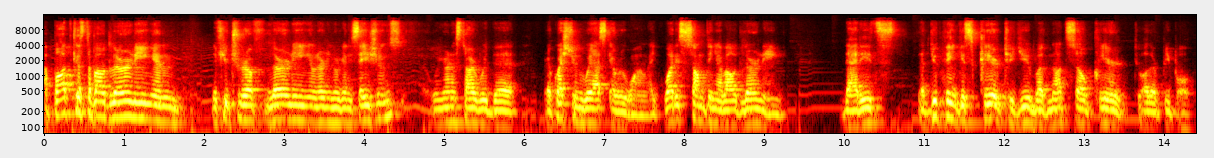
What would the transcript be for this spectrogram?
A podcast about learning and the future of learning and learning organizations, we're going to start with the, the question we ask everyone like what is something about learning that it's that you think is clear to you but not so clear to other people?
